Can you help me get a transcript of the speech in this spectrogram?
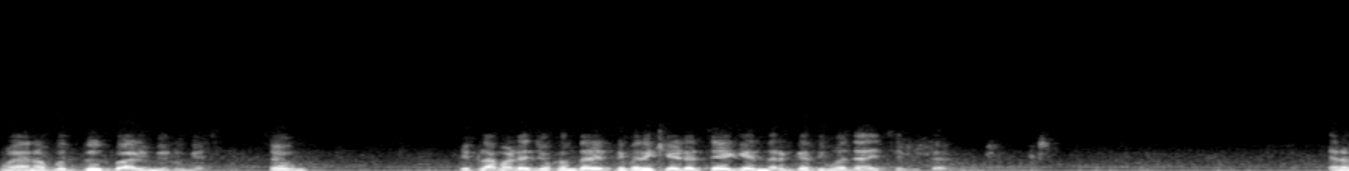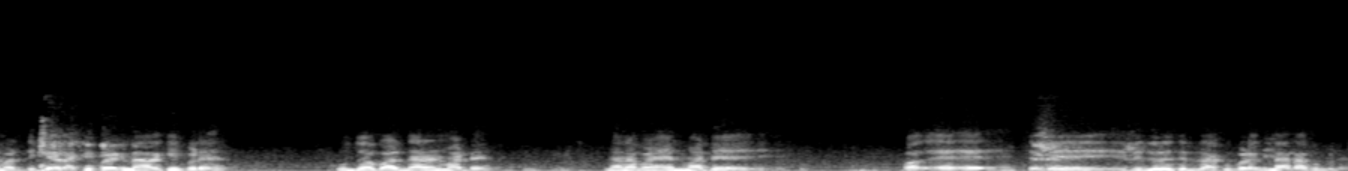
હું એનો બધું જ બાળી મેળું કે એટલા માટે જોખમદારી એટલી બધી ખેડે છે કે નરગતિમાં જાય છે બિચારો એના માટે જગ્યા રાખવી પડે કે ના રાખવી પડે કુંદવા બાળનારાયણ માટે ના ના પણ એના માટે રિઝર્વેશન રાખવું પડે કે ના રાખવું પડે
